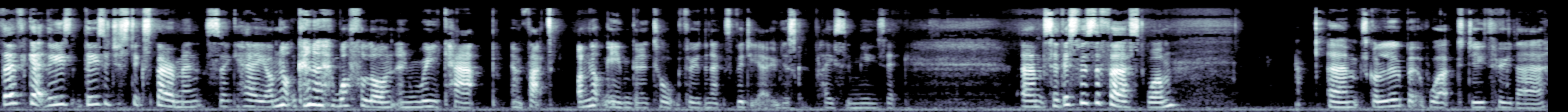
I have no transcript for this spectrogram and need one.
don't forget these these are just experiments, okay? I'm not going to waffle on and recap. In fact, I'm not even going to talk through the next video. I'm just going to play some music. Um, so this was the first one. Um, it's got a little bit of work to do through there.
